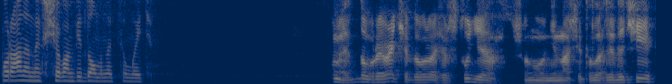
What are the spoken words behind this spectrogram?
поранених, що вам відомо на цю мить. Добрий вечір, добрий вечір, студія, шановні наші телеглядачі.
